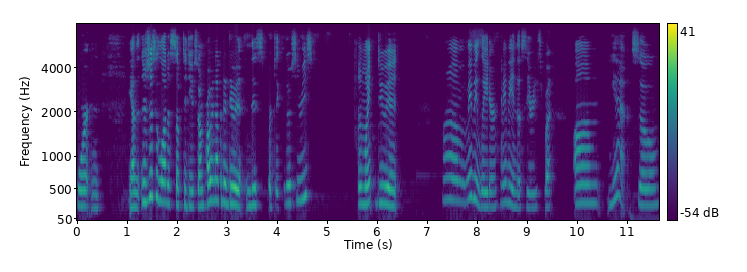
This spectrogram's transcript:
port, and yeah, there's just a lot of stuff to do, so I'm probably not going to do it in this particular series. I might do it um, maybe later, maybe in the series, but um, yeah, so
